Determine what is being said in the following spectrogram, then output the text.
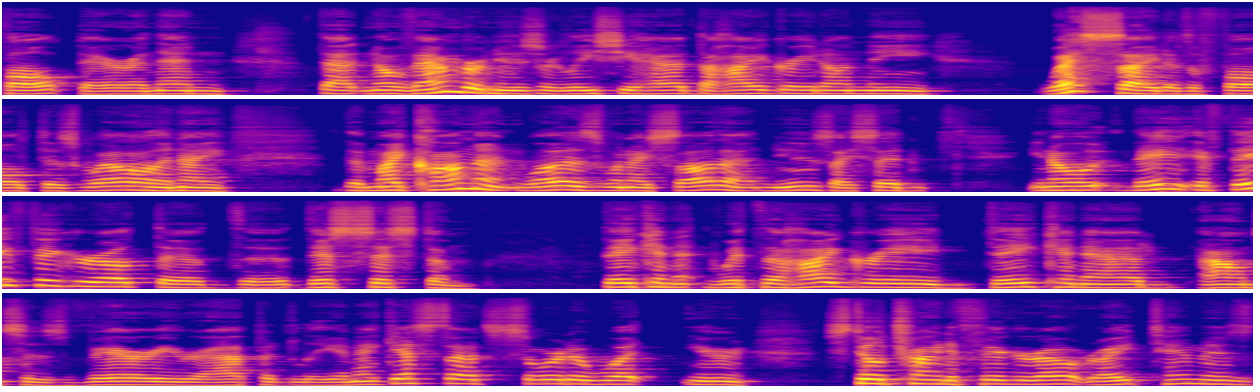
fault there, and then that November news release, you had the high grade on the west side of the fault as well, and I the, my comment was when I saw that news, I said, you know, they if they figure out the the this system, they can with the high grade they can add ounces very rapidly, and I guess that's sort of what you're still trying to figure out, right, Tim? Is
